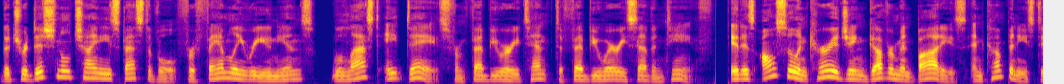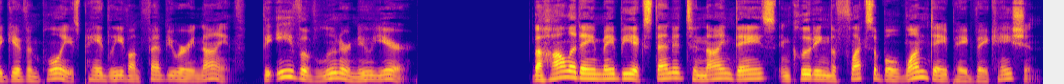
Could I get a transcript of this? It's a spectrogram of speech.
the traditional Chinese festival for family reunions, will last eight days from February 10th to February 17th. It is also encouraging government bodies and companies to give employees paid leave on February 9th, the eve of Lunar New Year. The holiday may be extended to nine days including the flexible one-day paid vacation,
